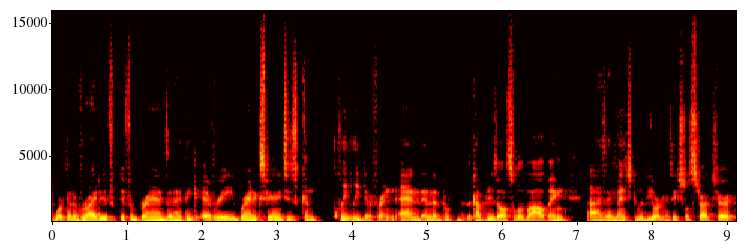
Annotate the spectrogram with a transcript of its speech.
worked on a variety of different brands, and I think every brand experience is completely different. And and the the company is also evolving, uh, as I mentioned, with the organizational structure.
